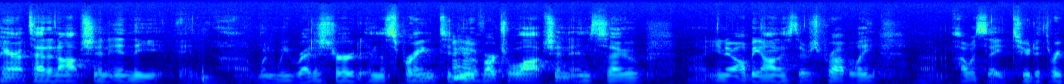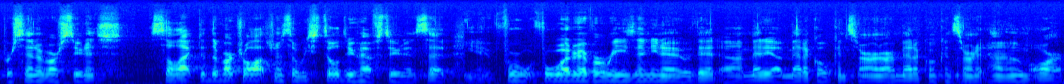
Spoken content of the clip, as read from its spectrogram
Parents had an option in the in, uh, when we registered in the spring to do a virtual option, and so uh, you know I'll be honest. There's probably um, I would say two to three percent of our students selected the virtual option. So we still do have students that you know for for whatever reason you know that uh, med- a medical concern or a medical concern at home or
